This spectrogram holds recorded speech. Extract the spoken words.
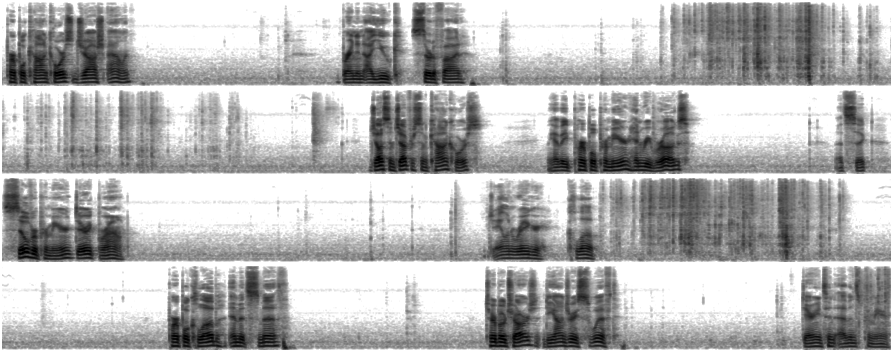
Purple Concourse, Josh Allen. Brandon Aiyuk certified. Justin Jefferson Concourse. We have a purple Premier, Henry Ruggs. That's sick. Silver Premier, Derrick Brown. Jalen Reagor, Club. Purple Club, Emmitt Smith. Turbocharge, DeAndre Swift. Darrynton Evans Premier.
